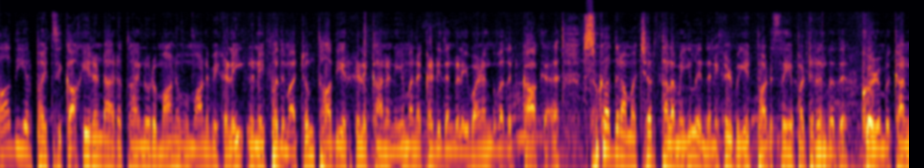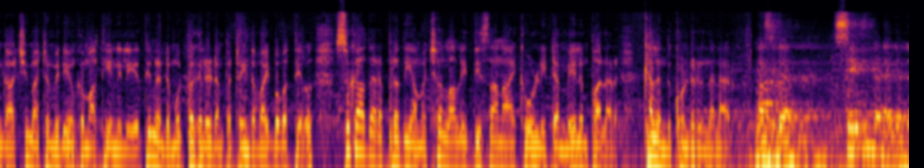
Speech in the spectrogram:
தாதியர் பயிற்சிக்காக இரண்டாயிரத்து ஐநூறு மாணவ மாணவிகளை இணைப்பது மற்றும் தாதியர்களுக்கான நியமன கடிதங்களை வழங்குவதற்காக சுகாதார அமைச்சர் தலைமையில் இந்த நிகழ்வு ஏற்பாடு செய்யப்பட்டிருந்தது கொழும்பு கண்காட்சி மற்றும் விநியோக மத்திய நிலையத்தில் இன்று முற்பகல் இடம்பெற்ற இந்த வைபவத்தில் சுகாதார பிரதி அமைச்சர் லலித் திசாநாயக்க உள்ளிட்ட மேலும் பலர் கலந்து கொண்டிருந்தனர் හසිත සෙම් කඩකද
